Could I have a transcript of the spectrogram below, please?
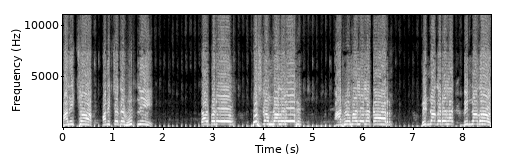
মানিকচক মানিকচকের ভূতনি, তারপরে বৈষ্ণবনগরের আঠেরো মাইল এলাকার বীরনগর এলাকা বীরনগর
